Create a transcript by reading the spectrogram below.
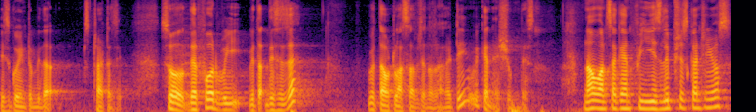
is going to be the strategy. So, therefore, we with this is a without loss of generality we can assume this. Now once again phi is Lipschitz continuous.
